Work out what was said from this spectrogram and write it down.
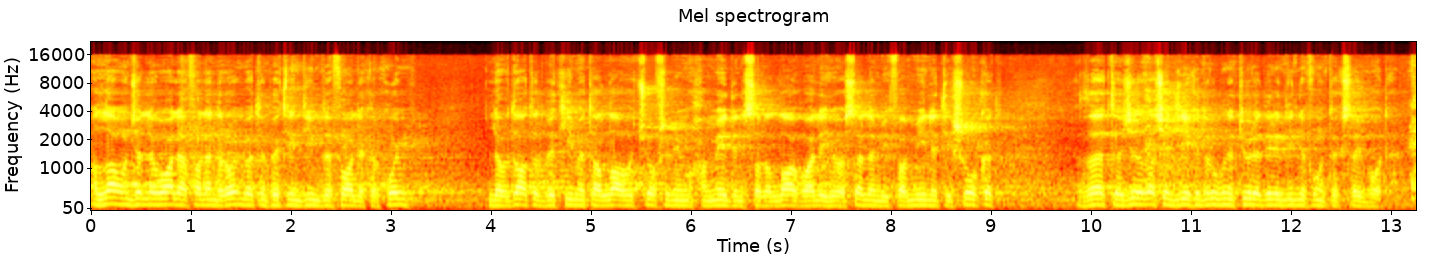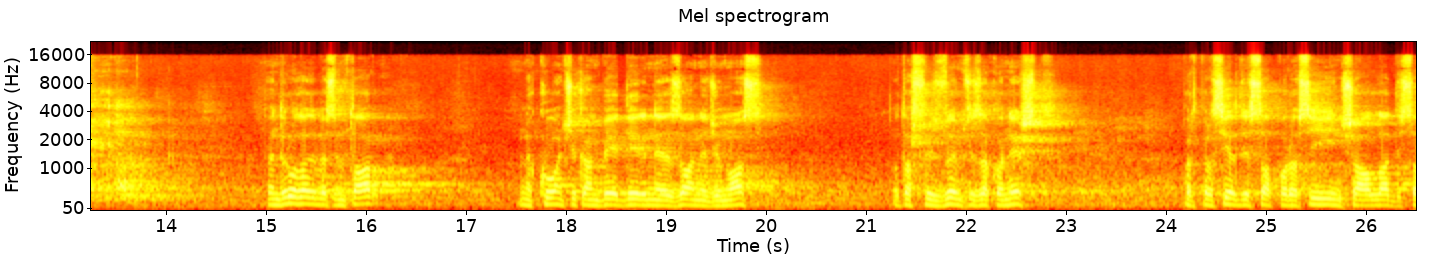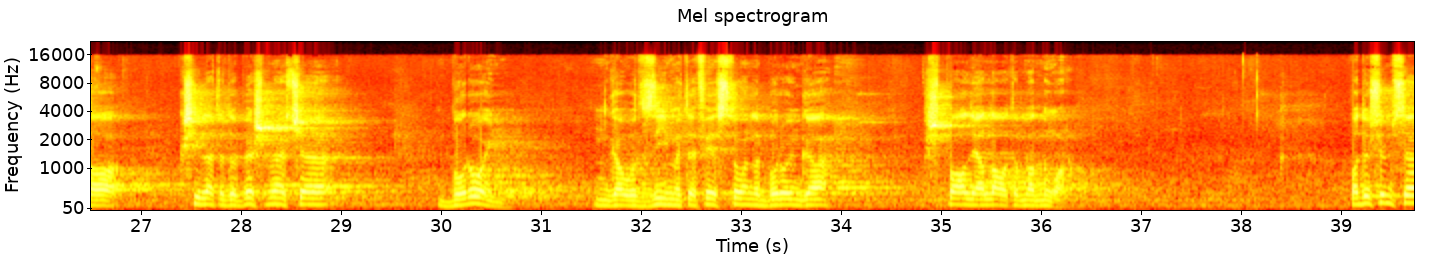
Allahun xhalla ua ala e falënderojmë vetëm prej tij ndihmë dhe falje kërkojmë. Lavdatat dhe bekimet e Allahut qofshin mbi Muhammedin sallallahu alaihi wasallam, mbi familjen e tij, shokët dhe të gjithë ata që ndjekin rrugën e tyre deri në ditën e fundit të kësaj bote. Të nderuar vëllezër besimtarë, në kohën që ka mbetë deri në ezanin e xhumas, Do ta shfrytëzojmë si zakonisht për të përcjellë disa porosi, inshallah disa këshilla të dobishme që burojnë nga udhëzimet e fesë tonë, burojnë nga shpallja e Allahut të madhëruar. Pa dyshim se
